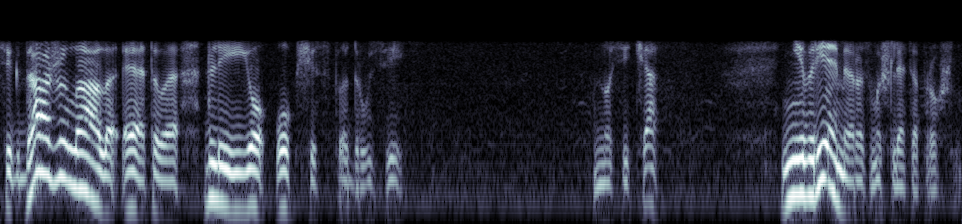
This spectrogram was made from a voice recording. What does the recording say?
всегда желала этого для ее общества друзей. Но сейчас не время размышлять о прошлом.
